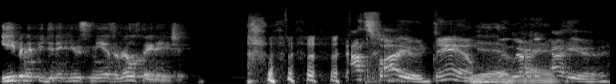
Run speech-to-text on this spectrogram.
even if you didn't use me as a real estate agent. That's fire. Damn. Yeah, we, we already got here.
